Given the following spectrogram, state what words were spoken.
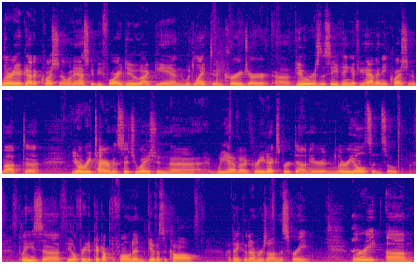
Larry, I've got a question I want to ask you. Before I do, I again, would like to encourage our uh, viewers this evening, if you have any question about uh, your retirement situation, uh, we have a great expert down here in Larry Olson, so please uh, feel free to pick up the phone and give us a call. I think the number's on the screen. Larry, um,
